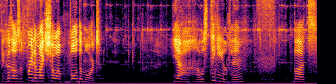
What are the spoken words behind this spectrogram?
Because I was afraid I might show up Voldemort. Yeah, I was thinking of him. But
